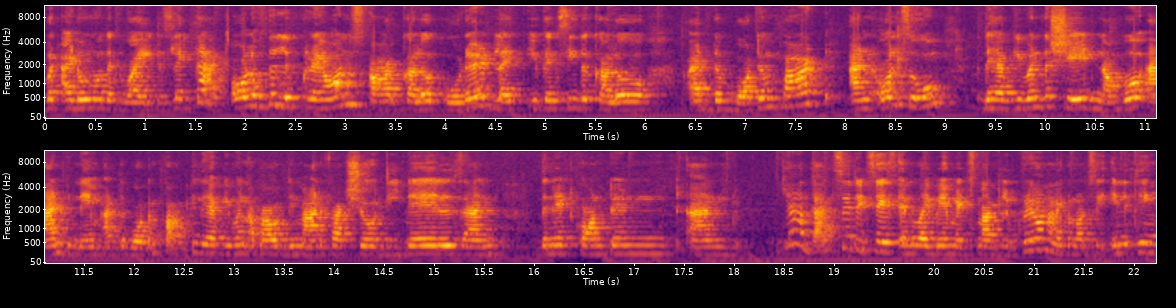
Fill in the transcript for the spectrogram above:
but I don't know that why it is like that. All of the lip crayons are color coded like you can see the color at the bottom part and also they have given the shade number and name at the bottom part. They have given about the manufacturer details and the net content and yeah that's it. It says NY Bae Mets Matte Lip Crayon and I could not see anything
